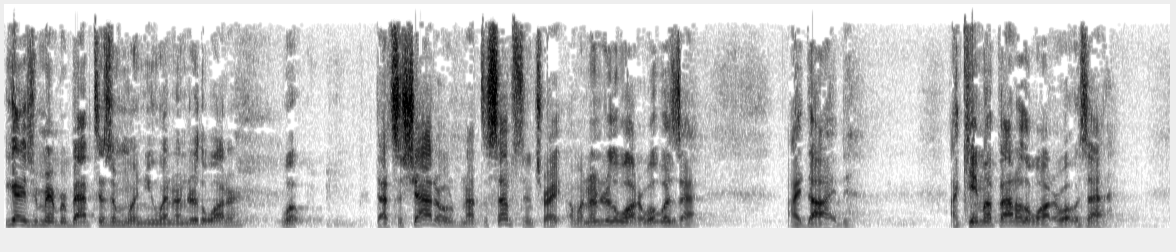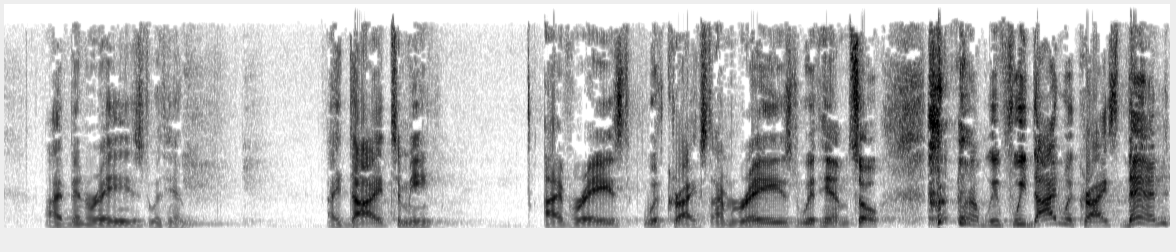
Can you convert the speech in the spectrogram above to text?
You guys remember baptism when you went under the water? What that's the shadow, not the substance, right? I went under the water. What was that? I died. I came up out of the water. What was that? I've been raised with him. I died to me. I've raised with Christ. I'm raised with him. So, if we died with Christ, then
